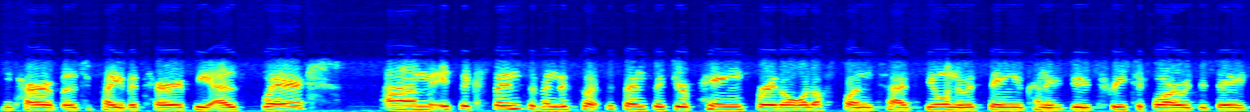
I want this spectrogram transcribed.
comparable to private therapy elsewhere. Um, it's expensive in the sense that you're paying for it all up front. As Fiona was saying, you kind of do three to four hours a day,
